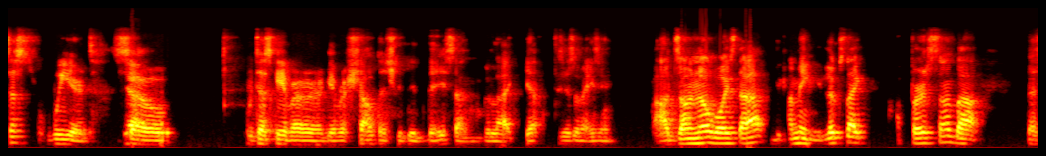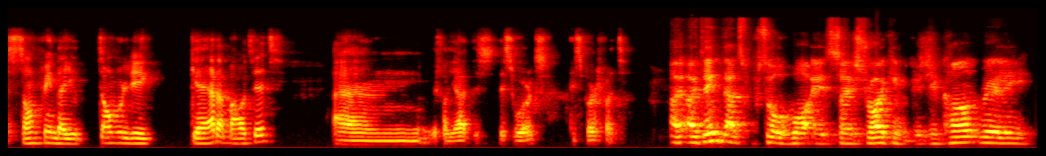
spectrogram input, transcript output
just weird. So yeah. we just gave her gave her a shout that she did this, and we're like, yeah, this is amazing. I don't know what is that. I mean, it looks like a person, but there's something that you don't really get about it. And we thought, yeah, this this works. It's perfect. I, I think that's sort of what is so striking because you can't really.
